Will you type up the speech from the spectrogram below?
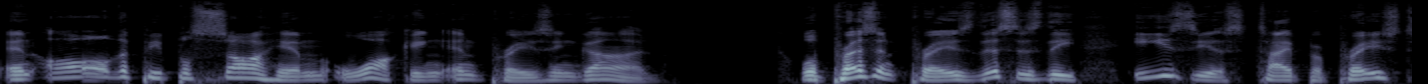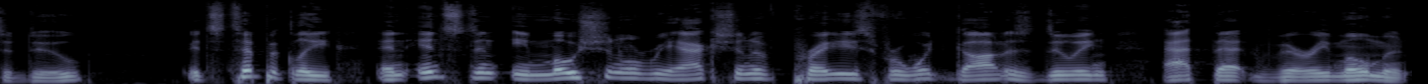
And all the people saw him walking and praising God. Well, present praise, this is the easiest type of praise to do. It's typically an instant emotional reaction of praise for what God is doing at that very moment.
